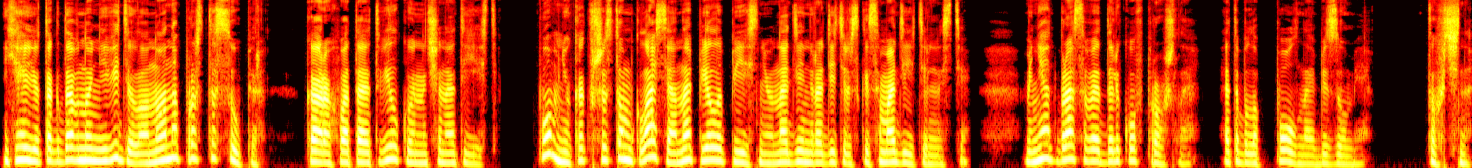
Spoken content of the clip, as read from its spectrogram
Я ее так давно не видела, но она просто супер. Кара хватает вилку и начинает есть. Помню, как в шестом классе она пела песню на день родительской самодеятельности. Меня отбрасывает далеко в прошлое. Это было полное безумие. Точно.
